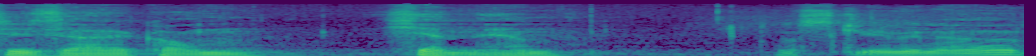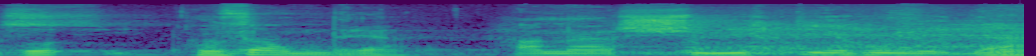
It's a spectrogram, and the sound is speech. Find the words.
syns jeg kan kjenne igjen. Hos andre. Han er sjuk i hodet.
